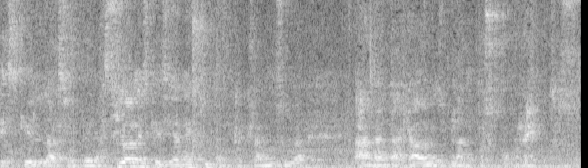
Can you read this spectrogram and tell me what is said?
es que las operaciones que se han hecho contra Clan Usura han atacado los blancos correctos.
